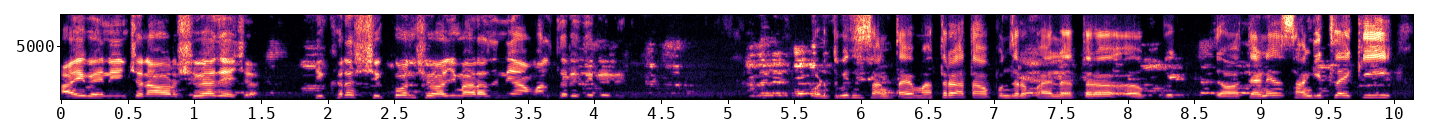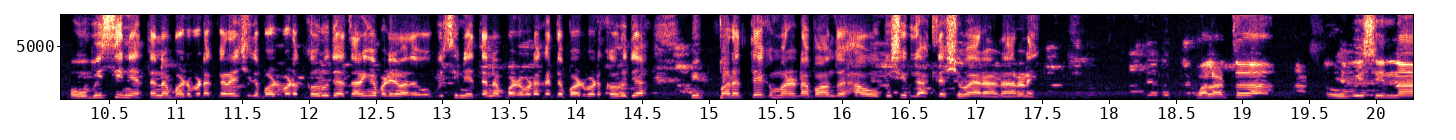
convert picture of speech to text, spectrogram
आई बहिणींच्या नावावर शिव्या द्यायच्या. ही खरंच शिकवण शिवाजी महाराजांनी आम्हाला तरी दिलेली नाही पण तुम्ही ते सांगताय मात्र आता आपण जर पाहिलं तर त्याने सांगितलंय की ओबीसी नेत्यांना बडबड करायची तर बडबड करू द्या. कारण की ओबीसी नेत्यांना बडबड करते बडबड करू द्या. मी प्रत्येक मराठा बांधव हा ओबीसीत घातल्याशिवाय राहणार नाही. मला वाटतं ओबीसींना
